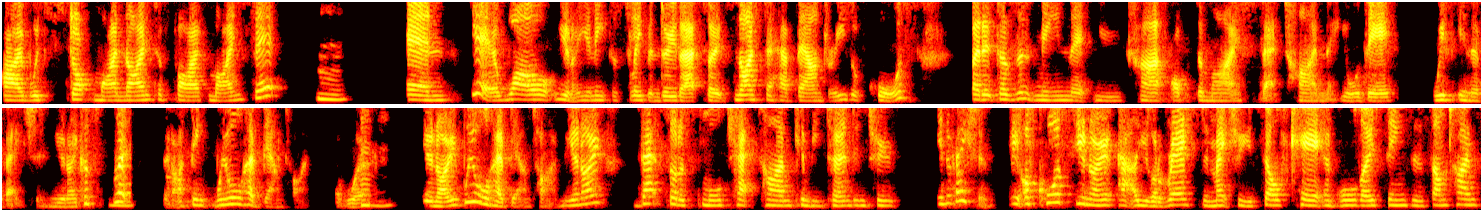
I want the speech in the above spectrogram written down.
I would stop my nine to five mindset. Mm. And yeah, while, you know, you need to sleep and do that. So it's nice to have boundaries, of course, but it doesn't mean that you can't optimize that time that you're there with innovation, you know, because mm. I think we all have downtime at work. Mm-hmm. You know, we all have downtime, you know, that sort of small chat time can be turned into innovation. Of course, you know, uh, you got to rest and make sure you self care and all those things. And sometimes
